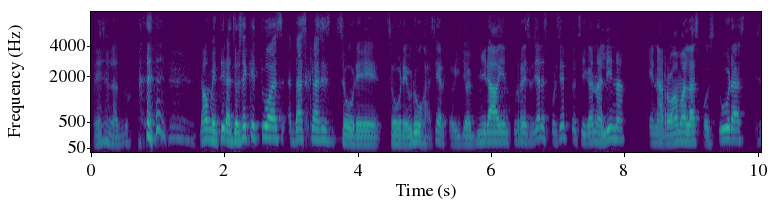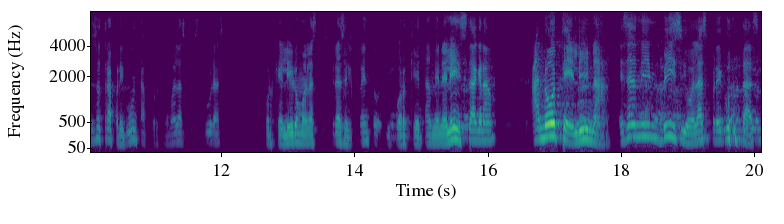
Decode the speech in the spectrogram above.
crees en las brujas? no, mentiras, yo sé que tú das clases sobre, sobre brujas, ¿cierto? Y yo he mirado ahí en tus redes sociales, por cierto, sigan a Lina en arroba malas posturas. Esa es otra pregunta, ¿por qué malas posturas? ¿Por qué el libro Malas Posturas, el cuento? ¿Y por qué también el Instagram? Anote, Lina. Ese es mi vicio, las preguntas.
